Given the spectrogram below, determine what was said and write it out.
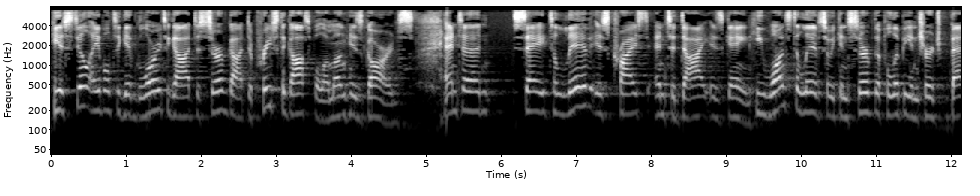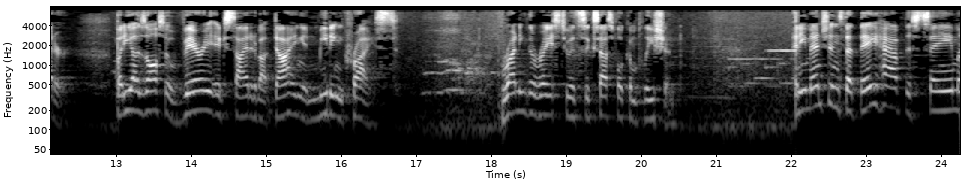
He is still able to give glory to God, to serve God, to preach the gospel among his guards, and to say to live is Christ and to die is gain. He wants to live so he can serve the Philippian church better. But he is also very excited about dying and meeting Christ, running the race to its successful completion. And he mentions that they have the same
